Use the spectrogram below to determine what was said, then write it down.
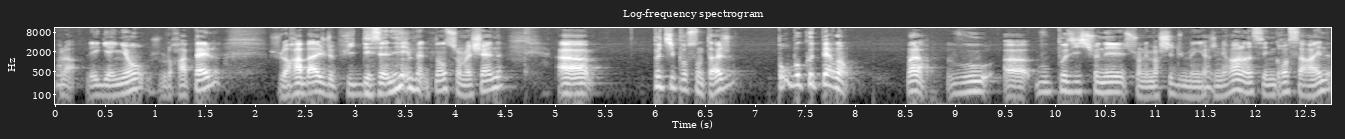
Voilà, les gagnants, je vous le rappelle, je le rabâche depuis des années maintenant sur ma chaîne. petit pourcentage pour beaucoup de perdants. Voilà, vous vous positionnez sur les marchés d'une manière générale, hein, c'est une grosse arène.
